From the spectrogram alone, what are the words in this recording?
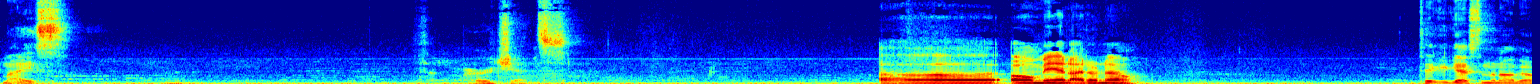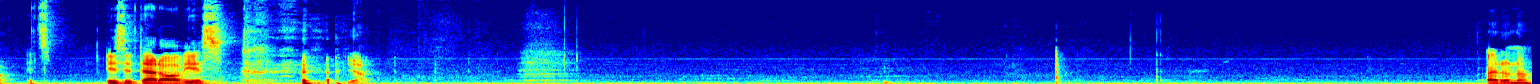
Nice. The merchants. Uh oh man, I don't know. Take a guess and then I'll go. It's is it that obvious? Yeah. I don't know.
